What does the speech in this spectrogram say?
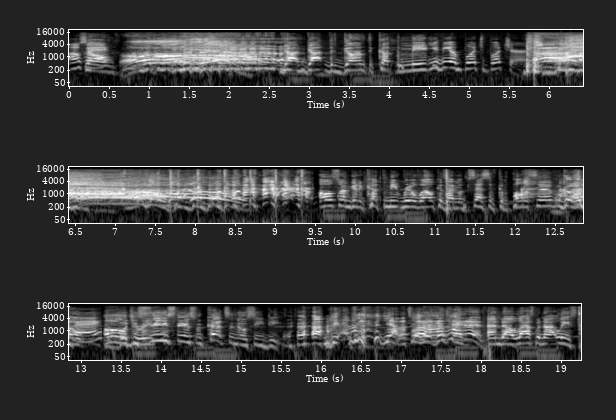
Okay. So Oh, yeah. got got the gun to cut the meat. You'd be a butch butcher. Oh. Also, I'm gonna cut the meat real well because I'm obsessive compulsive. Good. Okay. Oh, the C stands for cuts and OCD. yeah, yeah, that's what it is. That's what it is. And uh, last but not least,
